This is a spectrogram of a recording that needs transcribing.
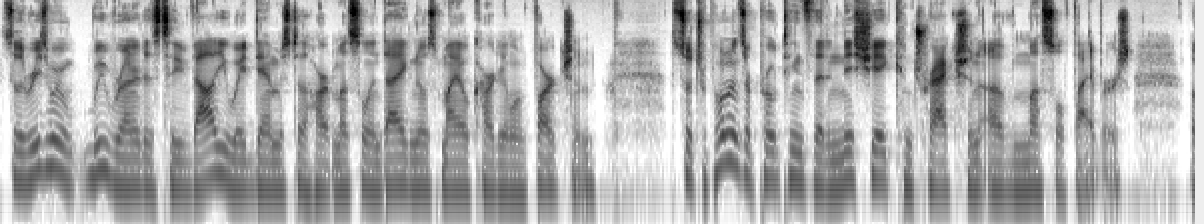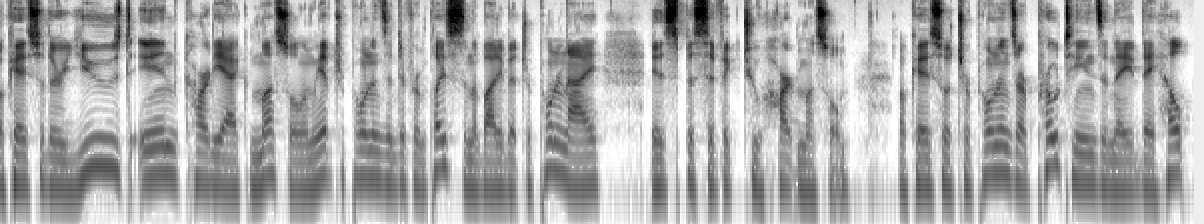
So, the reason we run it is to evaluate damage to the heart muscle and diagnose myocardial infarction. So troponins are proteins that initiate contraction of muscle fibers. Okay, so they're used in cardiac muscle, and we have troponins in different places in the body, but troponin I is specific to heart muscle. Okay, so troponins are proteins and they, they help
